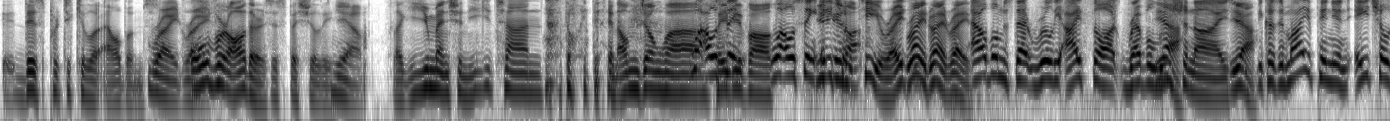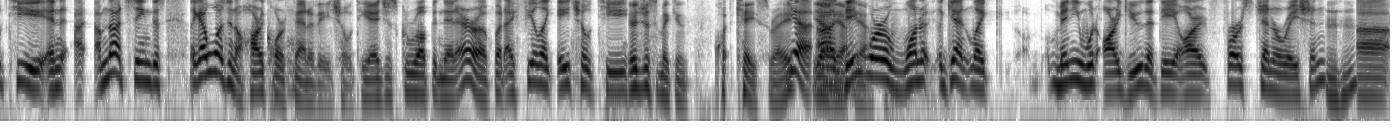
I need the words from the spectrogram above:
this particular albums Right, right. over others, especially. Yeah. Like you mentioned, Igichan, No, I didn't. Nam Jung-hwa, Well, was Baby saying, Vox. well, I was saying You- you know, HOT, right? Right, right, right. Albums that really I thought revolutionized. Yeah. Because in my opinion, HOT, and I, I'm not saying this like I wasn't a hardcore fan of HOT. I just grew up in that era, but I feel like HOT. You're just making qu- case, right? Yeah, yeah, uh, they yeah. were one again. Like many would argue that they are first generation Mm-hmm. uh,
